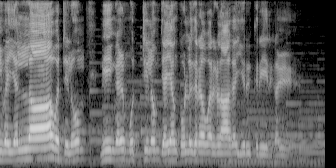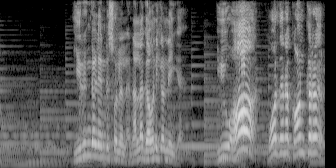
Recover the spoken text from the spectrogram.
இவை எல்லாவற்றிலும் நீங்கள் முற்றிலும் ஜெயம் கொள்ளுகிறவர்களாக இருக்கிறீர்கள். இருங்கள் என்று சொல்லலை. நல்லா கவனிக்கணும் நீங்கள் you are more than a conqueror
